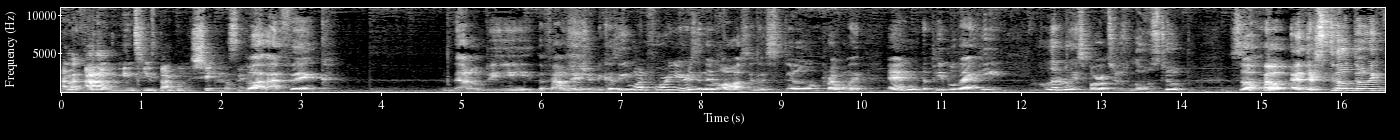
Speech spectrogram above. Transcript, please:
I'm, I think- I don't mean to use Bible and shit in the same. but I think that'll be the foundation because he won four years and then lost, and it's still prevalent. And the people that he literally sponsors lose too. So and they're still doing.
